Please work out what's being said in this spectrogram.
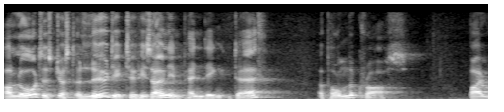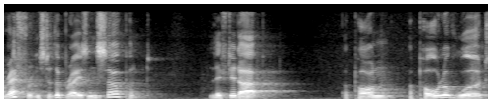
Our Lord has just alluded to his own impending death upon the cross by reference to the brazen serpent lifted up upon a pole of wood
